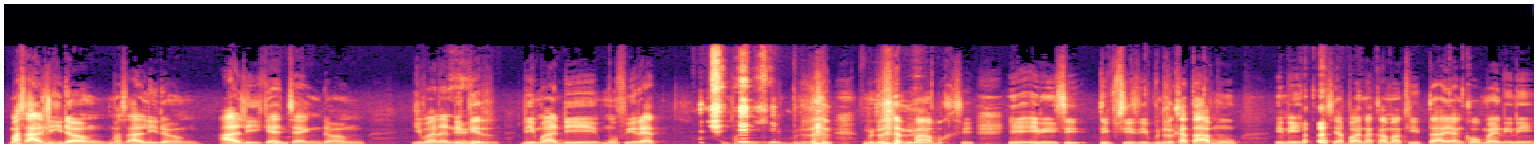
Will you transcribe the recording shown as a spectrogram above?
Mas Aldi dong, Mas Aldi dong. Aldi keceng dong. Gimana nih Oke. gear 5 di movie red? Sumpah ini, beneran beneran mabuk sih. Ini sih tipsi sih. Bener katamu. Ini siapa nakama kita yang komen ini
